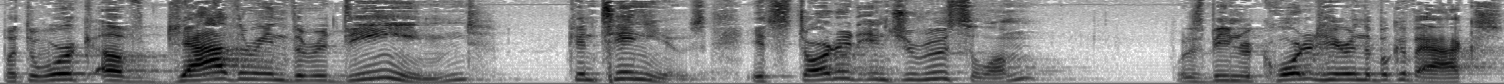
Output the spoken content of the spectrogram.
But the work of gathering the redeemed continues. It started in Jerusalem, what is being recorded here in the book of Acts,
